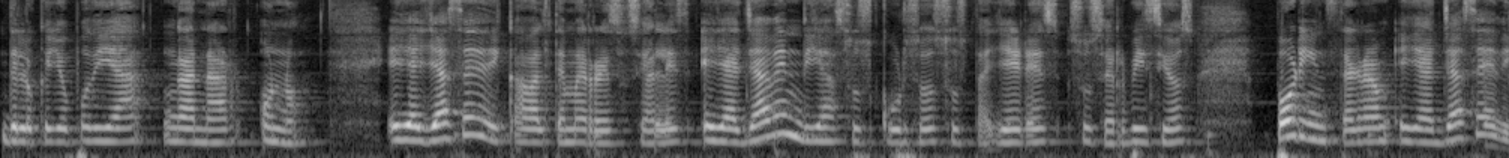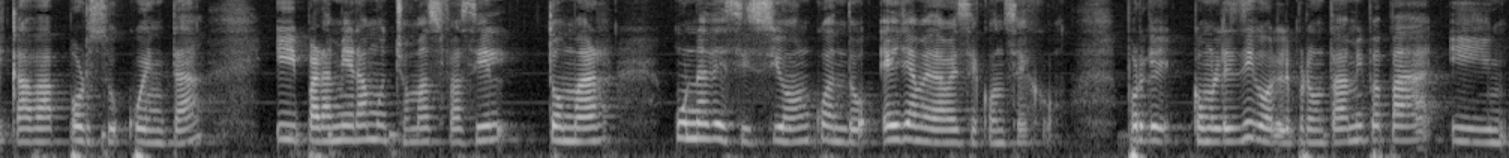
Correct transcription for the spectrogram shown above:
de lo que yo podía ganar o no. Ella ya se dedicaba al tema de redes sociales, ella ya vendía sus cursos, sus talleres, sus servicios por Instagram, ella ya se dedicaba por su cuenta y para mí era mucho más fácil tomar una decisión cuando ella me daba ese consejo. Porque, como les digo, le preguntaba a mi papá y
